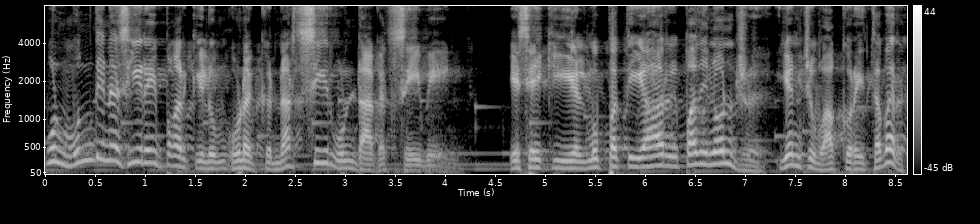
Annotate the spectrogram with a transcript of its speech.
உன் முந்தின சீரை பார்க்கிலும் உனக்கு நற்சீர் உண்டாகச் செய்வேன். இசைக்கியல் முப்பத்தி ஆறு பதினொன்று என்று வாக்குரைத்தவர்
